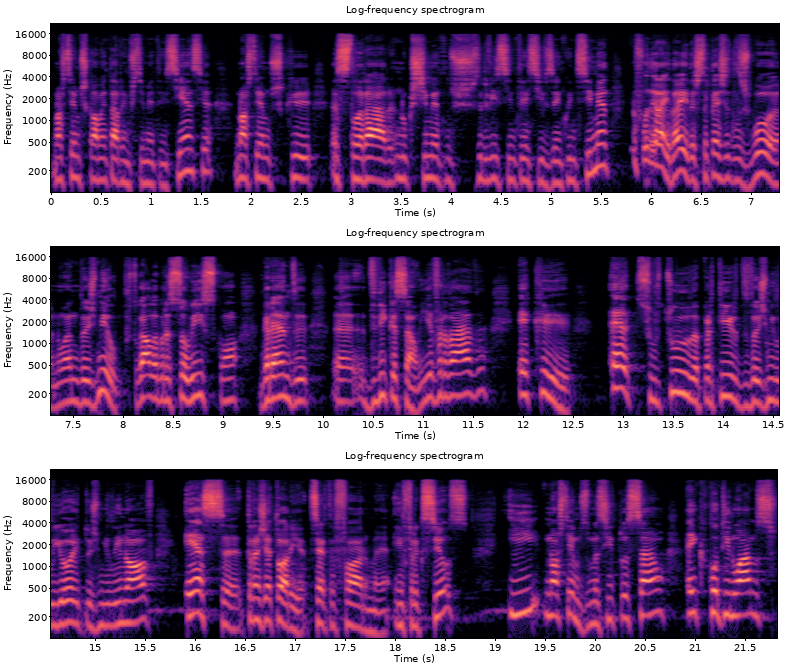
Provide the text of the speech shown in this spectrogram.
nós temos que aumentar o investimento em ciência, nós temos que acelerar no crescimento dos serviços intensivos em conhecimento. No fundo, era a ideia da Estratégia de Lisboa no ano 2000. Portugal abraçou isso com grande uh, dedicação. E a verdade é que, é, sobretudo a partir de 2008, 2009, essa trajetória, de certa forma, enfraqueceu-se e nós temos uma situação em que continuamos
